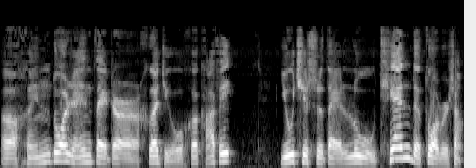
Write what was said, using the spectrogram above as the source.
呃，很多人在这儿喝酒、喝咖啡，尤其是在露天的座位上。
